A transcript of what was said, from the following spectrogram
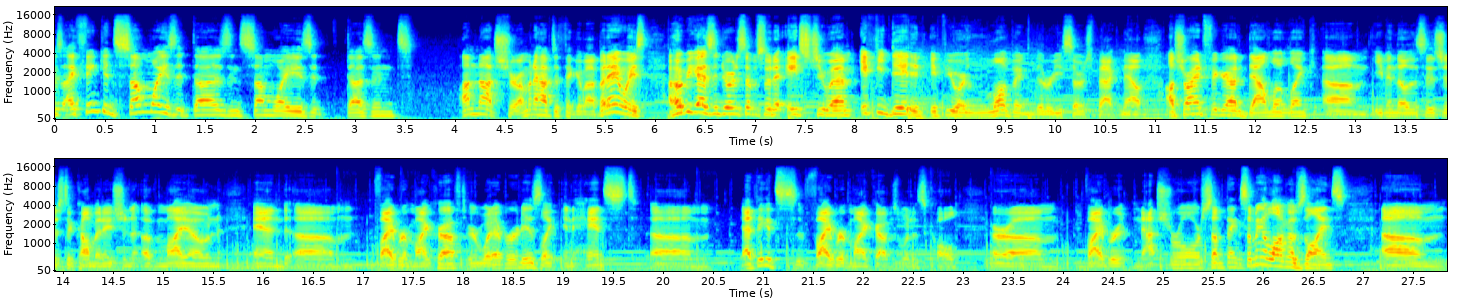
Because I think in some ways it does, in some ways it doesn't. I'm not sure. I'm gonna have to think about it. But anyways, I hope you guys enjoyed this episode of H2M. If you did, and if you are loving the resource pack now, I'll try and figure out a download link, um, even though this is just a combination of my own and um, Vibrant Minecraft, or whatever it is, like enhanced, um, I think it's Vibrant Minecraft is what it's called, or um, Vibrant Natural or something, something along those lines. Um,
